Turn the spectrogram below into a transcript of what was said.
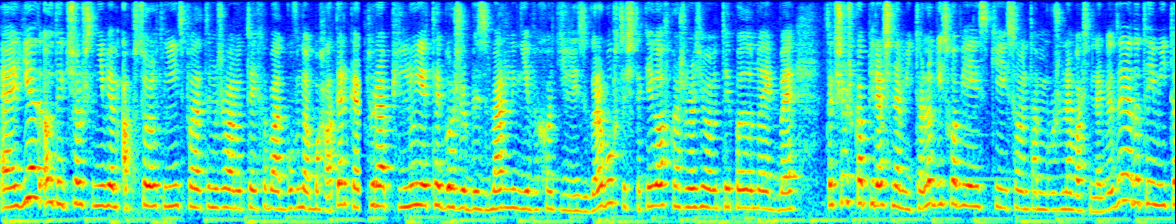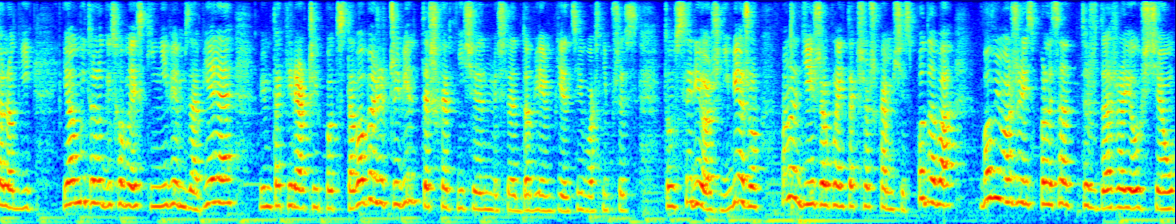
E, ja o tej książce nie wiem absolutnie nic, poza tym, że mamy tutaj chyba główną bohaterkę, która pilnuje tego, żeby zmarli nie wychodzili z grobów, coś takiego. W każdym razie mamy tutaj podobno jakby, ta książka opiera się na mitologii słowiańskiej, są tam różne właśnie nawiązania do tej mitologii. Ja o mitologii słowiańskiej nie wiem za wiele, wiem takie raczej podstawowe rzeczy, więc też chętnie się, myślę, dowiem więcej właśnie przez tą serię o żniwierzu. Mam nadzieję, że ogólnie ta książka mi się spodoba, bo mimo, że jest polecana, to też zdarzają się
